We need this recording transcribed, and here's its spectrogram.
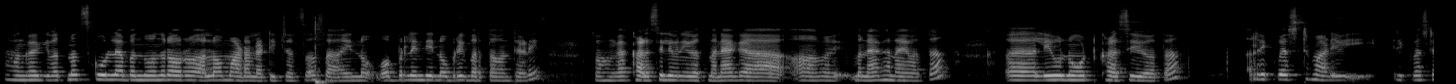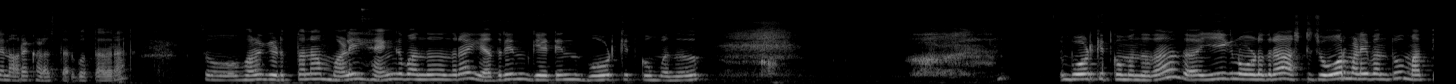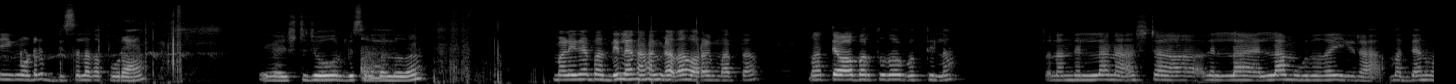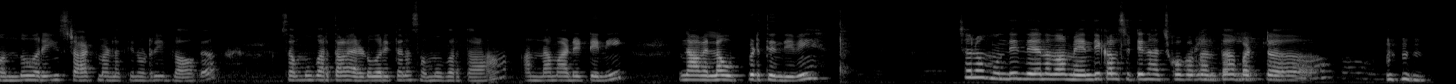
ಹಾಗಾಗಿ ಇವತ್ತು ಮತ್ತು ಸ್ಕೂಲ್ನಾಗ ಬಂದು ಅಂದ್ರೆ ಅವರು ಅಲೋ ಮಾಡಲ್ಲ ಟೀಚರ್ಸ್ ಸ ಇನ್ನು ಒಬ್ರಲಿಂದ ಇನ್ನೊಬ್ರಿಗೆ ಬರ್ತಾವಂತೇಳಿ ಸೊ ಹಂಗಾಗಿ ಕಳಿಸಿಲಿವ್ ಇವತ್ತು ಮನ್ಯಾಗ ನಾ ಇವತ್ತು. ಲೀವ್ ನೋಟ್ ಕಳಿಸಿವಿ ಇವತ್ತು. ರಿಕ್ವೆಸ್ಟ್ ಮಾಡೀವಿ. ರಿಕ್ವೆಸ್ಟ್ ಏನು ಅವರೇ ಕಳಿಸ್ತಾರೆ ಗೊತ್ತಾದ್ರೆ? ಸೊ ಹೊರಗೆ ಇಡ್ತಾನ ಮಳೆ ಹೆಂಗೆ ಬಂದದಂದ್ರೆ ಎದ್ರಿಂದ ಗೇಟಿಂದ ಬೋರ್ಡ್ ಕಿತ್ಕೊಂಬಂದದು ಬೋರ್ಡ್ ಕಿತ್ಕೊಂಬಂದದ ಈಗ ನೋಡಿದ್ರೆ ಅಷ್ಟು ಜೋರು ಮಳೆ ಬಂತು, ಮತ್ತು ಈಗ ನೋಡ್ರೆ ಬಿಸಿಲದ ಪೂರ. ಈಗ ಇಷ್ಟು ಜೋರು ಬಿಸಿಲು ಬಂದದ. ಮಳೆನೇ ಬಂದಿಲ್ಲ ಹಂಗದ ಹೊರಗೆ ಮತ್ತೆ. ಮತ್ತೆ ಯಾವಾಗ ಬರ್ತದೋ ಗೊತ್ತಿಲ್ಲ. ಸೊ ನಂದೆಲ್ಲ ನಾಷ್ಟ ಅದೆಲ್ಲ ಎಲ್ಲ ಮುಗಿದದ. ಈಗ ಮಧ್ಯಾಹ್ನ ಒಂದೂವರೆಗೆ ಸ್ಟಾರ್ಟ್ ಮಾಡ್ಲತ್ತೀನಿ ನೋಡ್ರಿ ಈ ಬ್ಲಾಗ್ ಸಮ್ಮು ಬರ್ತಾಳೆ, ಎರಡೂವರೆ ತನಕ ಸಮ್ಮು ಬರ್ತಾಳ. ಅನ್ನ ಮಾಡಿಟ್ಟಿನಿ. ನಾವೆಲ್ಲ ಉಪ್ಪಿಟ್ಟು ತಿಂದೀವಿ. ಚಲೋ ಮುಂದಿಂದ ಏನದ ಮೆಹಂದಿ ಕಲ್ ಸಿಟ್ಟಿನ ಹಚ್ಕೋಬೇಕಂತ ಬಟ್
